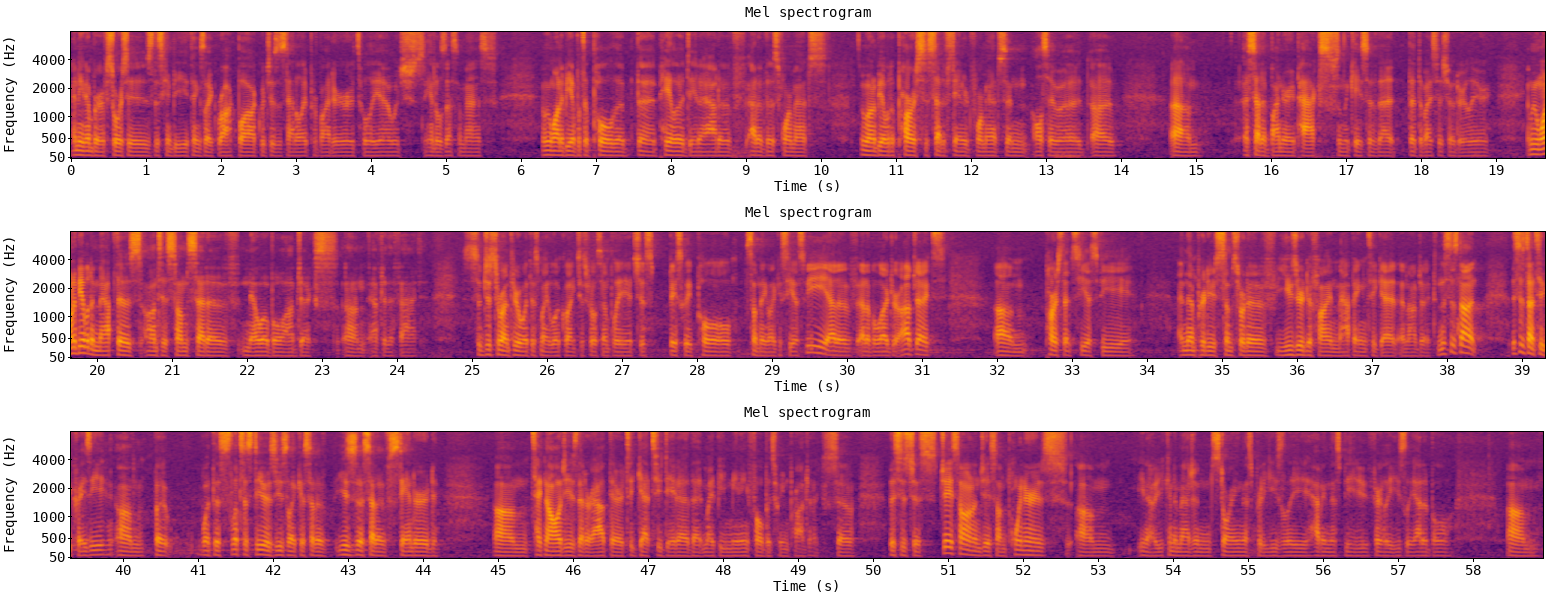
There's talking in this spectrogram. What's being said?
any number of sources. This can be things like Rockblock, which is a satellite provider, or Twilio, which handles SMS. And we want to be able to pull the, the payload data out of, out of those formats. We want to be able to parse a set of standard formats and also a, a, um, a set of binary packs in the case of that, that device I showed earlier. And we want to be able to map those onto some set of knowable objects um, after the fact. So just to run through what this might look like, just real simply, it's just basically pull something like a CSV out of, out of a larger object, um, parse that CSV, and then produce some sort of user-defined mapping to get an object. And this is not, this is not too crazy, um, but what this lets us do is use like a set of, use a set of standard um, technologies that are out there to get to data that might be meaningful between projects. So this is just JSON and JSON pointers. Um, you know, you can imagine storing this pretty easily, having this be fairly easily editable. Um,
